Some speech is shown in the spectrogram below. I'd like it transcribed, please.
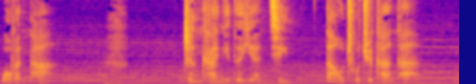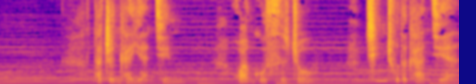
我问他。睁开你的眼睛，到处去看看。他睁开眼睛，环顾四周，清楚的看见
